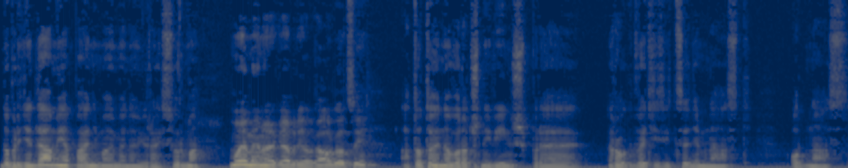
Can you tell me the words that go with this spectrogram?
Dobrý deň dámy a páni, moje meno je Juraj Surma. Moje meno je Gabriel Galgoci. A toto je novoročný vinš pre rok 2017 od nás.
